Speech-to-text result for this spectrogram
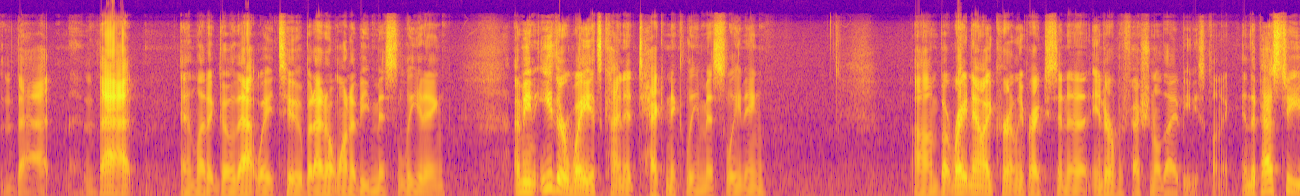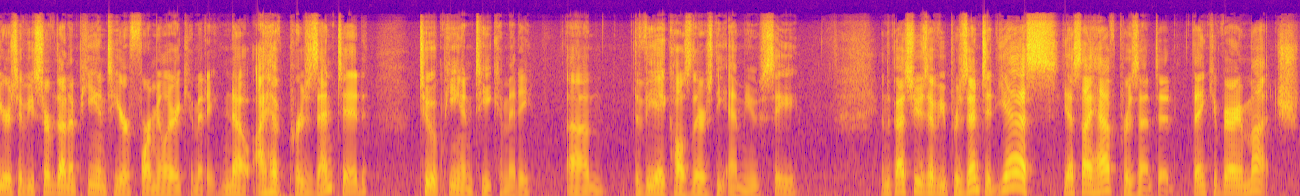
that, that, and let it go that way too, but I don't want to be misleading. I mean, either way, it's kind of technically misleading. Um, but right now, I currently practice in an interprofessional diabetes clinic. In the past two years, have you served on a P&T or formulary committee? No, I have presented to a P&T committee. Um, the VA calls theirs the MUC. In the past years, have you presented? Yes, yes, I have presented. Thank you very much.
